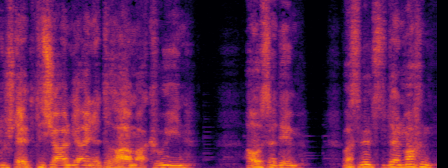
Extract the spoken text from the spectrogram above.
du stellst dich ja an wie eine Drama Queen. Außerdem, was willst du denn machen?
